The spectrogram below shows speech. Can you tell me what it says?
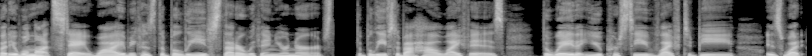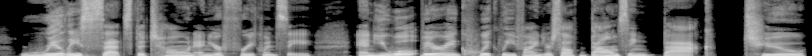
but it will not stay. Why? Because the beliefs that are within your nerves, the beliefs about how life is, the way that you perceive life to be is what really sets the tone and your frequency. And you will very quickly find yourself bouncing back to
